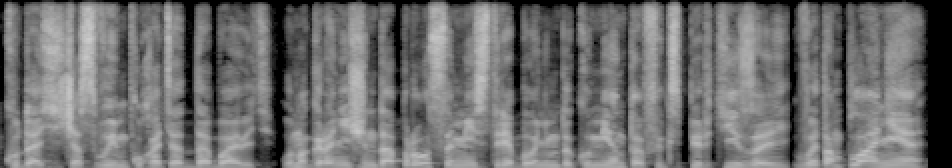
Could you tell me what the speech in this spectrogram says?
куда сейчас выемку хотят добавить, он ограничен допросами, с требованием документов, экспертизой. В этом плане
